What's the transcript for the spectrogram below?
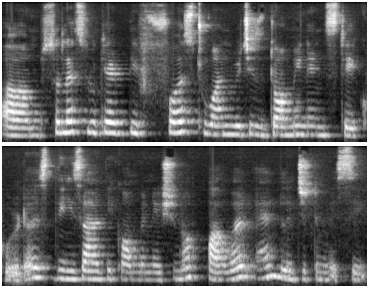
um, so let's look at the first one which is dominant stakeholders. These are the combination of power and legitimacy.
